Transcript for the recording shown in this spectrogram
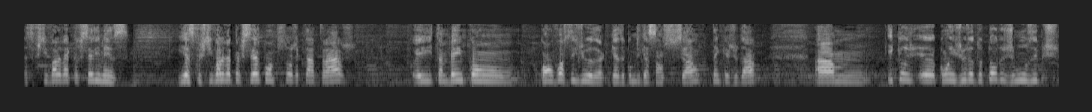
Esse festival vai crescer imenso. E esse festival vai crescer com a pessoa que está atrás e também com, com a vossa ajuda, que é da comunicação social, tem que ajudar, Ahm, e com, eh, com a ajuda de todos os músicos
